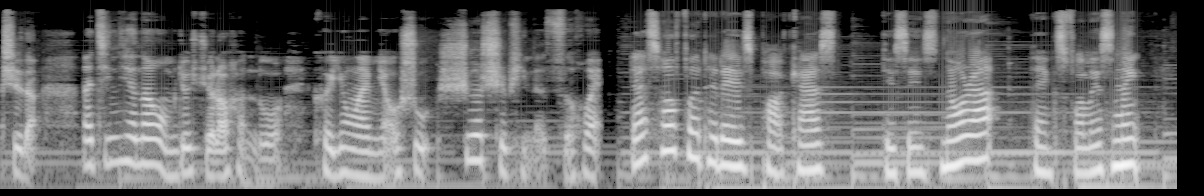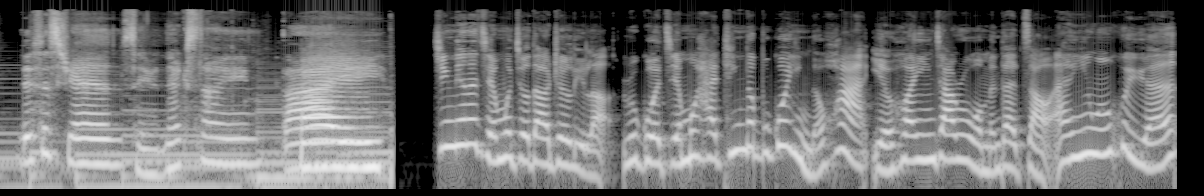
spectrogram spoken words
是的，那今天呢，我们就学了很多可以用来描述奢侈品的词汇。That's all for today's podcast. This is Nora. Thanks for listening. This is Shan. See you next time. Bye. 今天的节目就到这里了。如果节目还听得不过瘾的话，也欢迎加入我们的早安英文会员。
